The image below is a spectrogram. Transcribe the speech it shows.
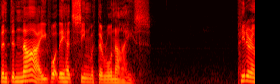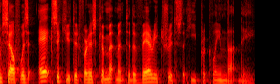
than deny what they had seen with their own eyes. Peter himself was executed for his commitment to the very truths that he proclaimed that day.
